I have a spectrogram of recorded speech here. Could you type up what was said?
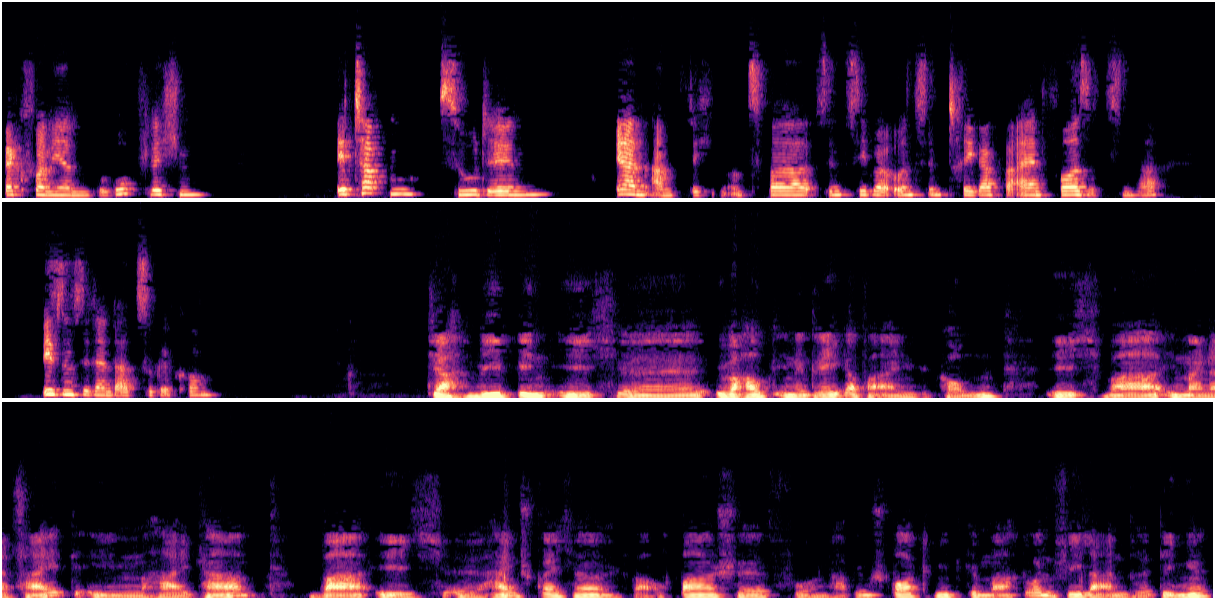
weg von ihren beruflichen Etappen zu den Ehrenamtlichen. Und zwar sind Sie bei uns im Trägerverein Vorsitzender. Wie sind Sie denn dazu gekommen? Tja, wie bin ich äh, überhaupt in den Trägerverein gekommen? Ich war in meiner Zeit im HIK, war ich äh, Heimsprecher, ich war auch Barchef und habe im Sport mitgemacht und viele andere Dinge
